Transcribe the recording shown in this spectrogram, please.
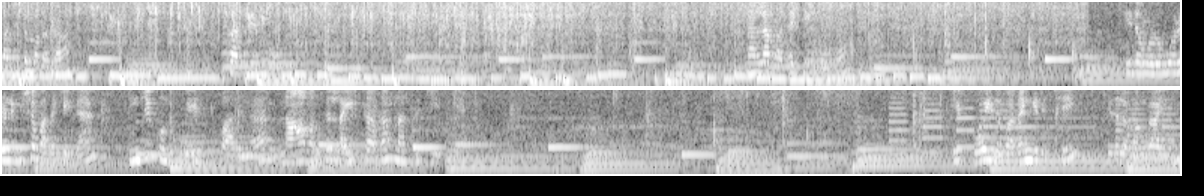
பச்சை மிளகா கருவேப்பிலை. வதக்கிக்கோங்க. இதை ஒரு ஒரு நிமிஷம் வதக்கிட்டேன். இஞ்சி பூண்டு பேஸ்ட் பாருங்க. நான் வந்து லைட்டாக தான் நசுக்கியிருக்கேன். இப்போ இது வதங்கிடுச்சு. இதில் வெங்காயம்.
